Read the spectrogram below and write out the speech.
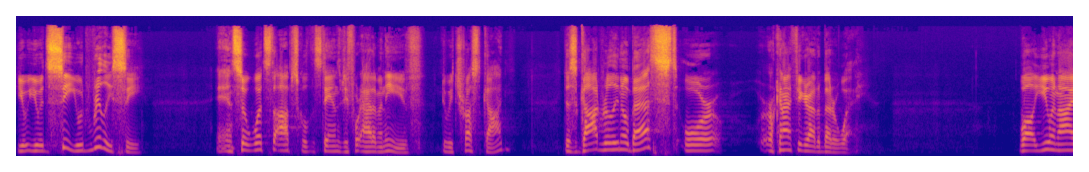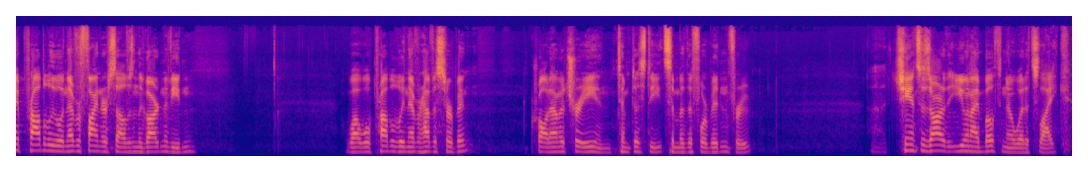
you, you would see, you would really see. And so, what's the obstacle that stands before Adam and Eve? Do we trust God? Does God really know best, or, or can I figure out a better way? While you and I probably will never find ourselves in the Garden of Eden, while we'll probably never have a serpent crawl down a tree and tempt us to eat some of the forbidden fruit, uh, chances are that you and I both know what it's like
